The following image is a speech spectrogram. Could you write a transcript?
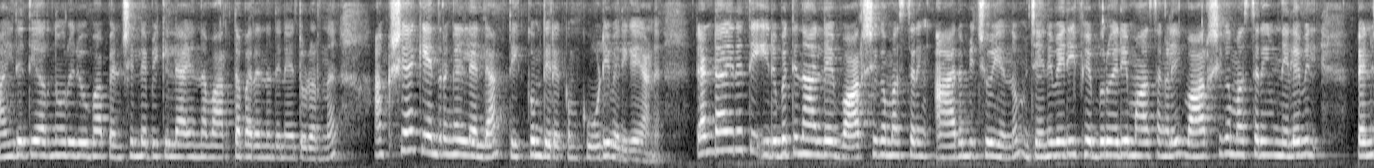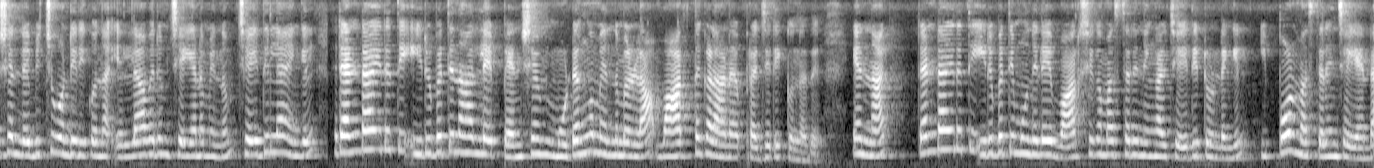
ആയിരത്തി അറുന്നൂറ് രൂപ പെൻഷൻ ലഭിക്കില്ല എന്ന വാർത്ത പരന്നതിനെ തുടർന്ന് അക്ഷയ കേന്ദ്രങ്ങളിലെല്ലാം തിക്കും തിരക്കും കൂടി വരികയാണ്. രണ്ടായിരത്തി ഇരുപത്തിനാലിലെ വാർഷിക മസ്റ്ററിംഗ് ആരംഭിച്ചു എന്നും ജനുവരി ഫെബ്രുവരി മാസങ്ങളിൽ വാർഷിക മസ്റ്ററിംഗ് നിലവിൽ പെൻഷൻ ലഭിച്ചുകൊണ്ടിരിക്കുന്ന എല്ലാവരും ചെയ്യണമെന്നും ചെയ്തില്ല എങ്കിൽ രണ്ടായിരത്തി ഇരുപത്തിനാലിലെ പെൻഷൻ മുടങ്ങുമെന്നുമുള്ള വാർത്തകളാണ് പ്രചരിക്കുന്നത്. എന്നാൽ രണ്ടായിരത്തി ഇരുപത്തി മൂന്നിലെ വാർഷിക മസ്റ്ററിംഗ് നിങ്ങൾ ചെയ്തിട്ടുണ്ടെങ്കിൽ ഇപ്പോൾ മസ്റ്ററിംഗ് ചെയ്യേണ്ട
